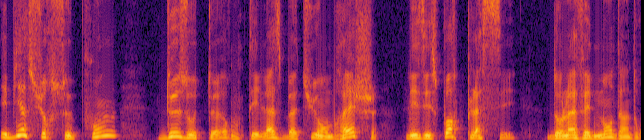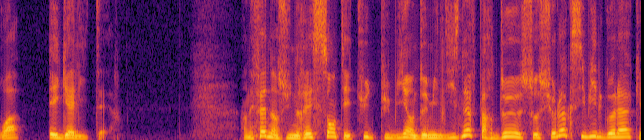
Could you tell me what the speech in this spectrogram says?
Et bien sur ce point, deux auteurs ont hélas battu en brèche les espoirs placés dans l'avènement d'un droit égalitaire. En effet, dans une récente étude publiée en 2019 par deux sociologues, Sybille Golac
